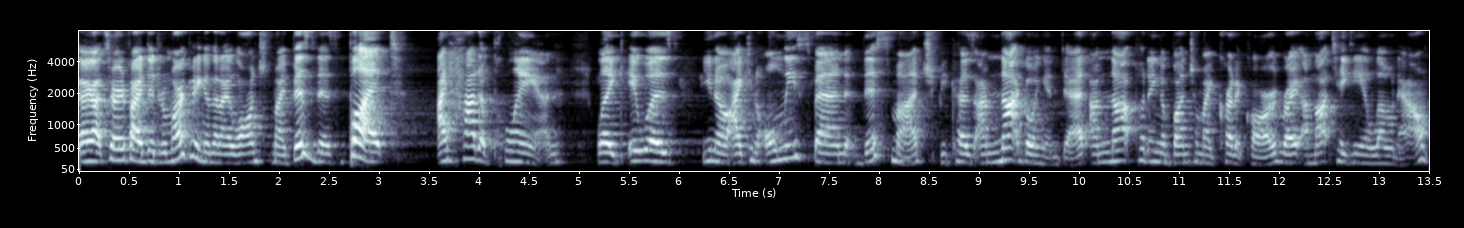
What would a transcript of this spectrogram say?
I got certified digital marketing and then I launched my business, but I had a plan. Like it was, you know, I can only spend this much because I'm not going in debt. I'm not putting a bunch on my credit card, right? I'm not taking a loan out.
